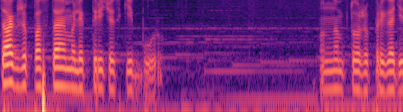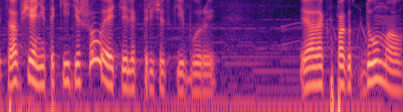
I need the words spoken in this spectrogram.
Также поставим электрический бур. Он нам тоже пригодится. Вообще, они такие дешевые, эти электрические буры. Я так подумал.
